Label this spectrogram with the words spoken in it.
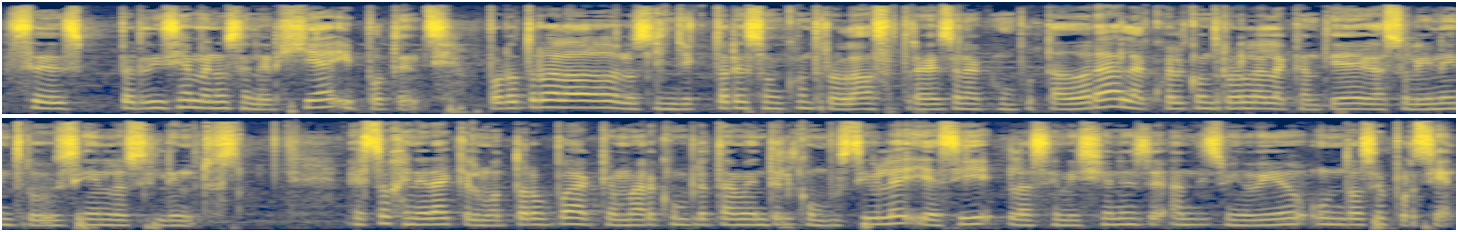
se desperdicia menos energía y potencia. Por otro lado, los inyectores son controlados a través de una computadora, la cual controla la cantidad de gasolina introducida en los cilindros. Esto genera que el motor pueda quemar completamente el combustible y así las emisiones han disminuido un 12%.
